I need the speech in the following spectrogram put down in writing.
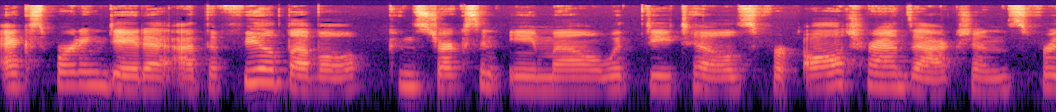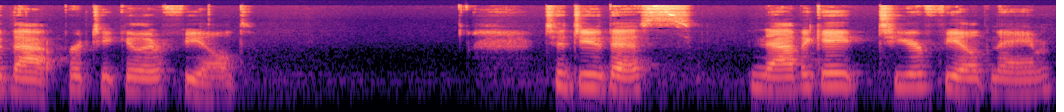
Exporting data at the field level constructs an email with details for all transactions for that particular field. To do this, navigate to your field name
